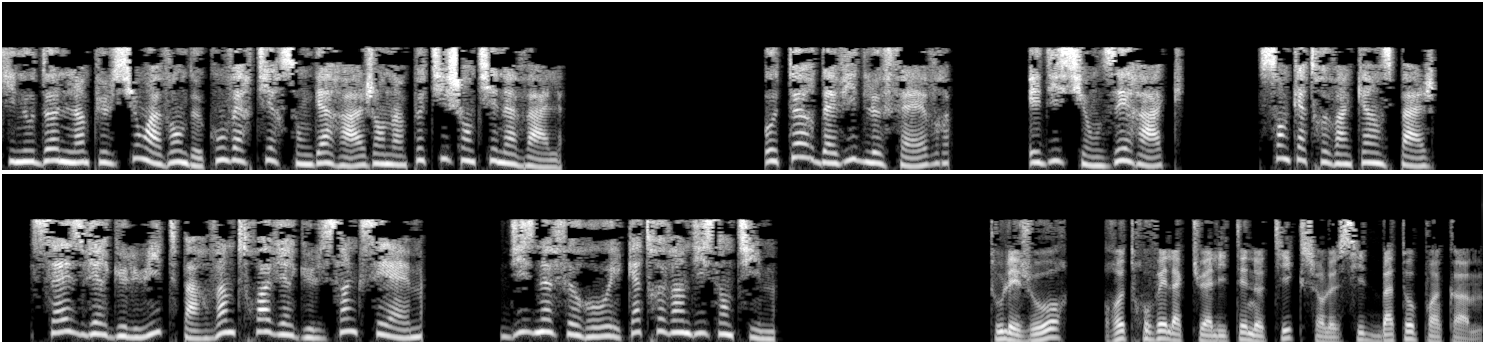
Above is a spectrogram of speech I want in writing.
qui nous donne l'impulsion avant de convertir son garage en un petit chantier naval. Auteur David Lefebvre. Édition Zérac. 195 pages. 16,8 par 23,5 cm. 19 euros et 90 centimes. Tous les jours, retrouvez l'actualité nautique sur le site bateau.com.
